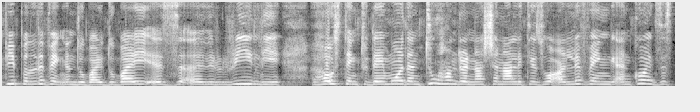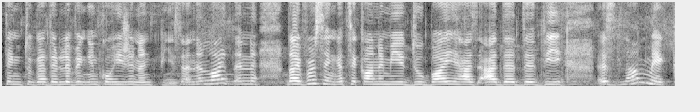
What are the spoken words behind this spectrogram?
people living in Dubai. Dubai is uh, really hosting today more than 200 nationalities who are living and coexisting together, living in cohesion and peace. And in light in diversing its economy, Dubai has added the Islamic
